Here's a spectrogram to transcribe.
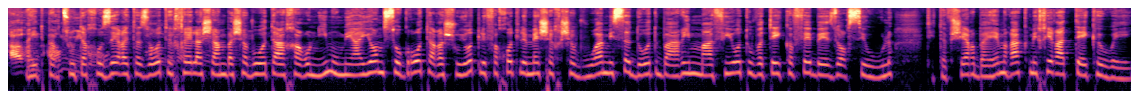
ההתפרצות החוזרת הזאת החלה שם בשבועות האחרונים ומהיום סוגרות הרשויות לפחות למשך שבוע מסעדות, בערים, מאפיות ובתי קפה באזור סאול. תתאפשר בהם רק מכירת טייק אווי.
